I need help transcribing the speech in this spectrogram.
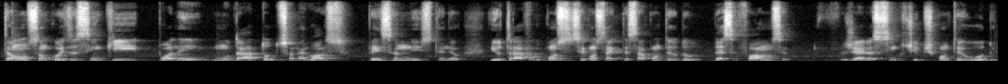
Então são coisas assim que podem mudar todo o seu negócio, pensando nisso, entendeu? E o tráfego você consegue testar conteúdo dessa forma. Você gera cinco tipos de conteúdo,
